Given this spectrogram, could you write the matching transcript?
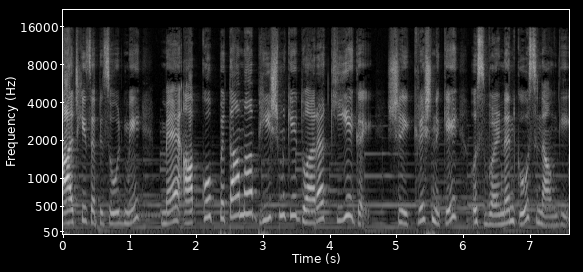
आज के इस एपिसोड में मैं आपको पितामह भीष्म के द्वारा किए गए श्री कृष्ण के उस वर्णन को सुनाऊँगी।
